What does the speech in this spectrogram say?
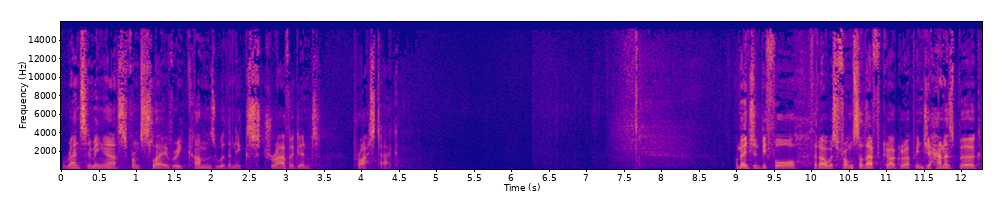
Ransoming us from slavery comes with an extravagant price tag. I mentioned before that I was from South Africa. I grew up in Johannesburg.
